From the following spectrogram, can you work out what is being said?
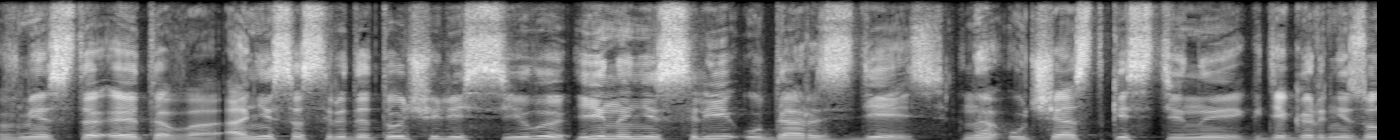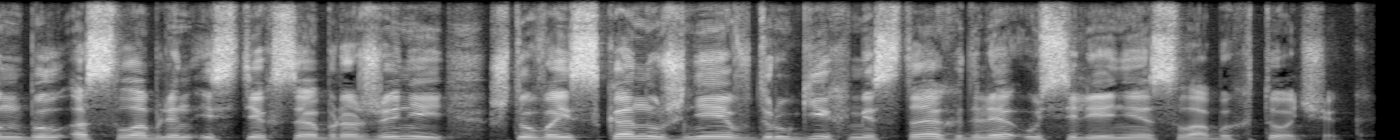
Вместо этого они сосредоточили силы и нанесли удар здесь, на участке стены, где гарнизон был ослаблен из тех соображений, что войска нужнее в других местах для усиления слабых точек.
